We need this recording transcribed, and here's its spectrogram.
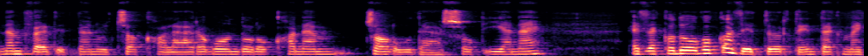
nem feltétlenül csak halára gondolok, hanem csalódások, ilyenek, ezek a dolgok azért történtek meg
